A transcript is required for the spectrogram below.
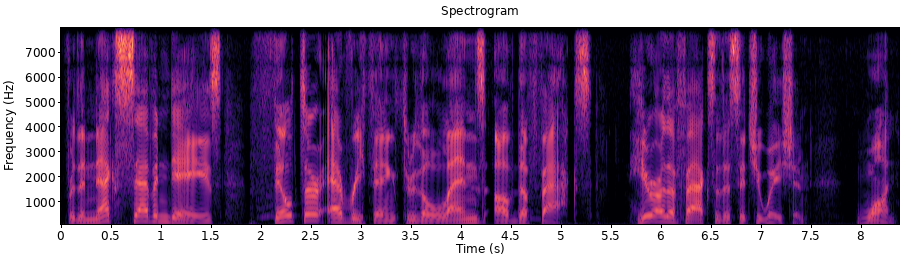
For the next seven days, filter everything through the lens of the facts. Here are the facts of the situation. One,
